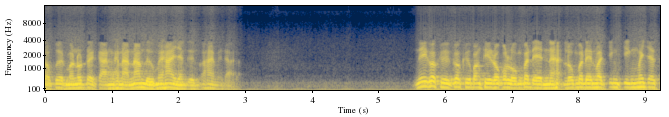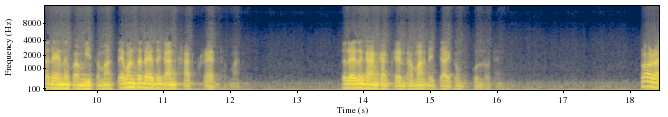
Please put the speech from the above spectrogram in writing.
ต่อเพื่อนมนุษย์ด้วยกันขนาดน้ำดื่มไม่ให้อย่างอื่นก็ให้ไม่ได้ นี่ก็คือก็คือบางทีเราก็หลงประเด็นนะหลงประเด็นว่าจริง ๆ ไม่ใช่แสดงในความมีธรรมะ แต่มันแสดงในการขาดแคลนธรรมะแสดงในการขาดแคลนธรรมะในใจของบุคคลเรานั้นเพราะอะไร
